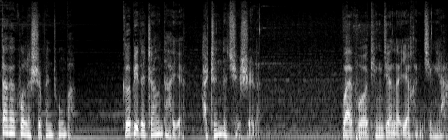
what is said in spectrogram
大概过了十分钟吧，隔壁的张大爷还真的去世了。外婆听见了也很惊讶。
